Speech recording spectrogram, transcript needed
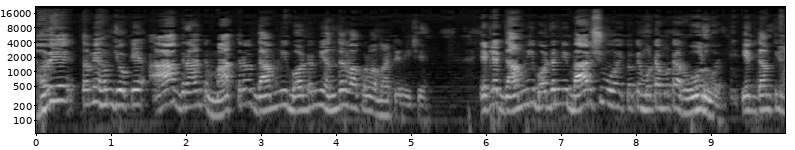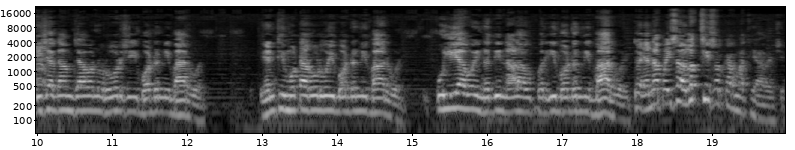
હવે તમે સમજો કે આ ગ્રાન્ટ માત્ર ગામની બોર્ડરની અંદર વાપરવા માટેની છે. એટલે ગામની બોર્ડરની બહાર શું હોય તો કે મોટા મોટા રોડ હોય. એક ગામથી બીજા ગામ જવાનો રોડ છે, એ બોર્ડરની બહાર હોય. એનથી મોટા રોડ હોય, એ બોર્ડરની બહાર હોય. પુલિયા હોય, નદી નાળા ઉપર, એ બોર્ડરની બહાર હોય. તો એના પૈસા અલગથી સરકારમાંથી આવે છે.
